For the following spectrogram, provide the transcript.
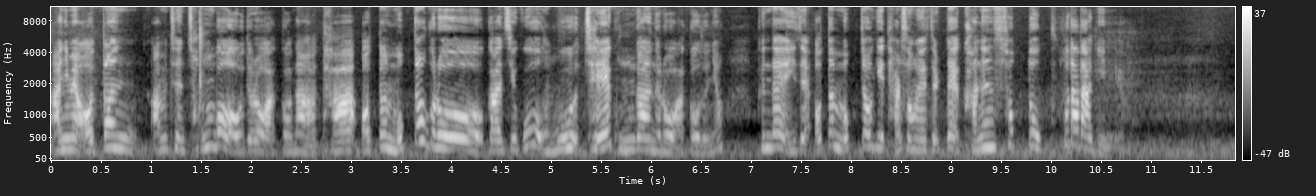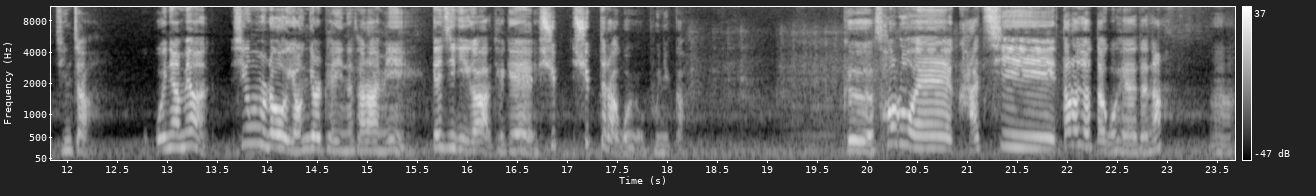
아니면 어떤 아무튼 정보 얻으러 왔거나 다 어떤 목적으로 가지고 우- 제 공간으로 왔거든요. 근데 이제 어떤 목적이 달성했을 때 가는 속도 후다닥이에요. 진짜. 왜냐면 식물로 연결돼 있는 사람이 깨지기가 되게 쉽, 쉽더라고요. 보니까. 그 서로의 같이 떨어졌다고 해야 되나? 어,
